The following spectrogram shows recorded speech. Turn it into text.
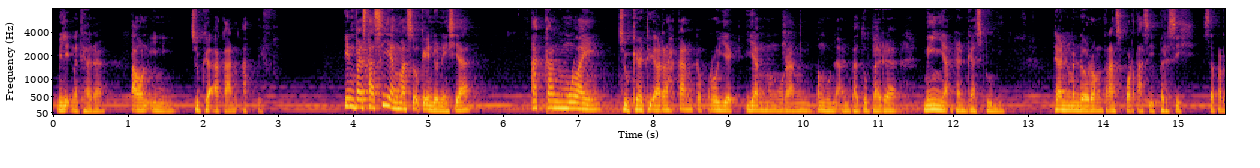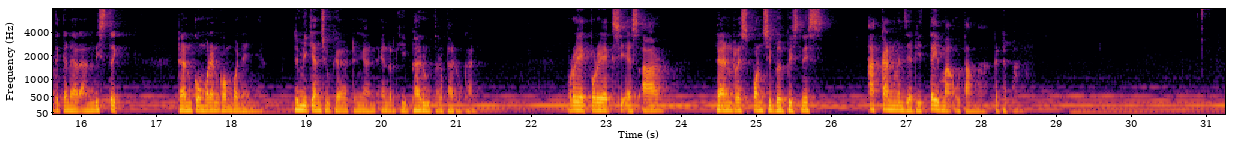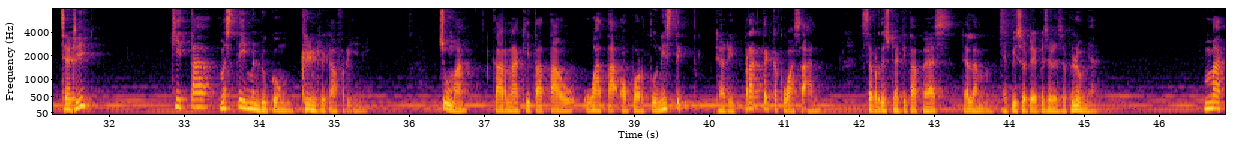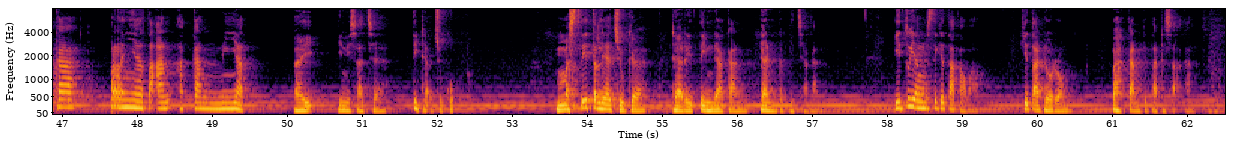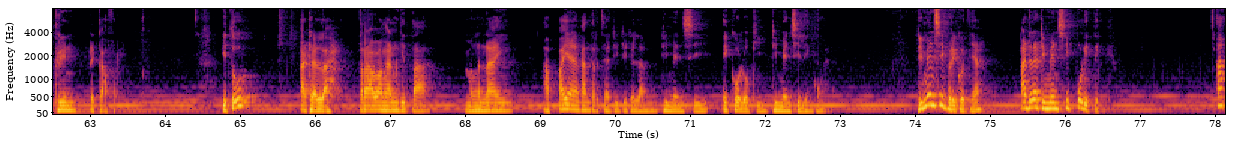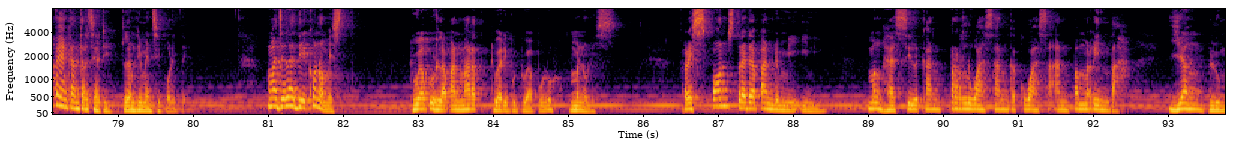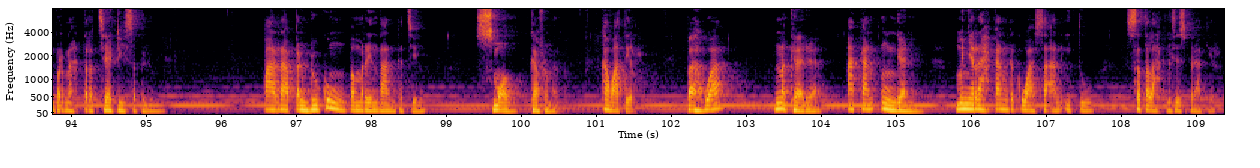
milik negara, tahun ini juga akan aktif. Investasi yang masuk ke Indonesia akan mulai juga diarahkan ke proyek yang mengurangi penggunaan batu bara, minyak, dan gas bumi, dan mendorong transportasi bersih seperti kendaraan listrik dan komponen-komponennya. Demikian juga dengan energi baru terbarukan. Proyek-proyek CSR dan responsible business akan menjadi tema utama ke depan. Jadi, kita mesti mendukung green recovery ini. Cuma karena kita tahu watak oportunistik dari praktek kekuasaan, seperti sudah kita bahas dalam episode-episode sebelumnya, maka pernyataan akan niat baik ini saja tidak cukup. Mesti terlihat juga dari tindakan dan kebijakan. Itu yang mesti kita kawal, kita dorong, bahkan kita desakkan. Green recovery. Itu adalah terawangan kita mengenai apa yang akan terjadi di dalam dimensi ekologi, dimensi lingkungan. Dimensi berikutnya adalah dimensi politik apa yang akan terjadi dalam dimensi politik? Majalah The Economist 28 Maret 2020 menulis, respons terhadap pandemi ini menghasilkan perluasan kekuasaan pemerintah yang belum pernah terjadi sebelumnya. Para pendukung pemerintahan kecil, small government, khawatir bahwa negara akan enggan menyerahkan kekuasaan itu setelah krisis berakhir,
